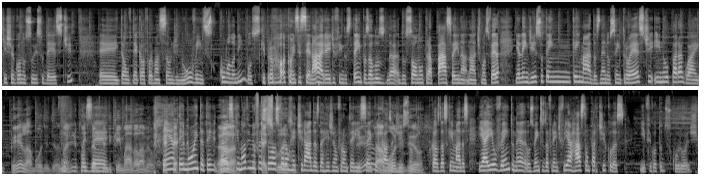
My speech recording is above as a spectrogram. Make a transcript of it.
que chegou no sul e sudeste. É, então tem aquela formação de nuvens, cumulonimbus, que provocam esse cenário aí de fim dos tempos, a luz da- do sol não ultrapassa aí na, na atmosfera. E além disso, tem queimadas né, no centro-oeste e no Paraguai. Pelo amor de Deus. Imagine quanto Pois deve é. de queimada lá, meu. Tem, tem muita, teve, parece que 9 mil pessoas foram assim. retiradas da região fronteiriça aí por Pelo causa de disso, Deus. por causa das queimadas. E aí o vento, né, os ventos da frente fria arrastam partículas e ficou tudo escuro hoje.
